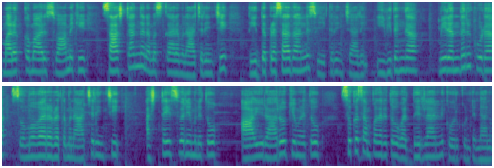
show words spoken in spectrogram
మరొక్కమారు స్వామికి సాష్టాంగ నమస్కారములు ఆచరించి తీర్థప్రసాదాల్ని స్వీకరించాలి. ఈ విధంగా మీరందరూ కూడా సోమవార వ్రతమును ఆచరించి అష్టైశ్వర్యములతో ఆయురారోగ్యములతో సుఖ సంపదలతో వర్ధిల్లాలని కోరుకుంటున్నాను.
